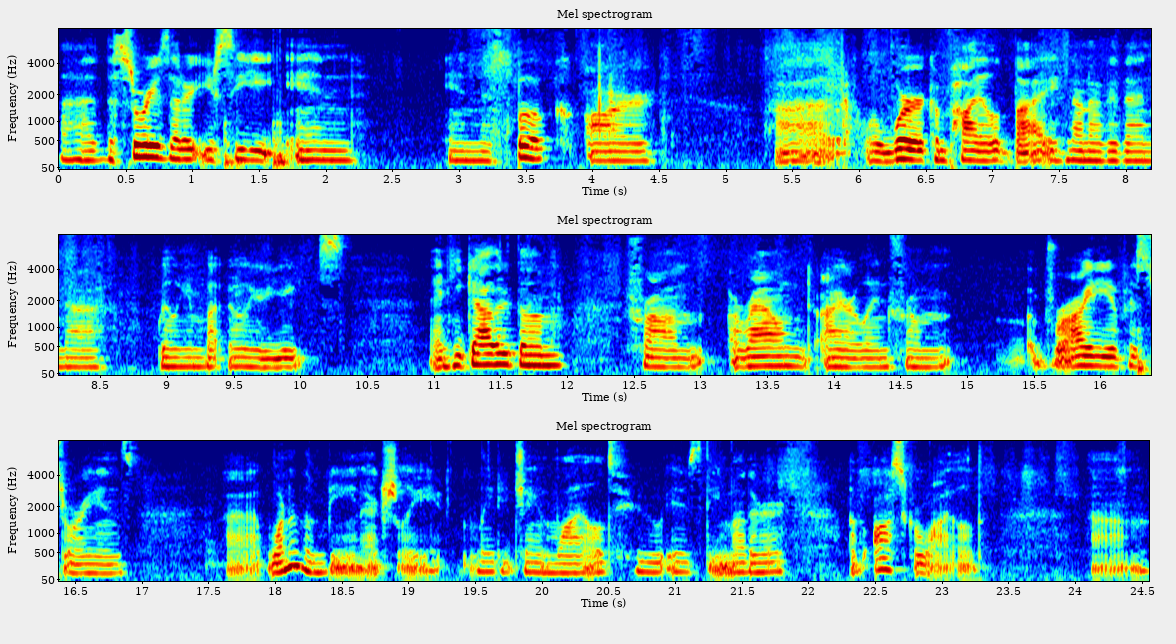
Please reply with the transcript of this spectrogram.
uh, the stories that are, you see in in this book are, uh, well, were compiled by none other than uh, William Butler Yeats. And he gathered them from around Ireland from a variety of historians, uh, one of them being actually Lady Jane Wilde, who is the mother of Oscar Wilde. Um,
